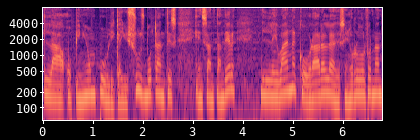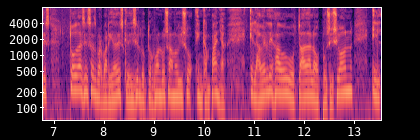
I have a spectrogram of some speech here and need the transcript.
la opinión pública y sus votantes en Santander le van a cobrar al eh, señor Rodolfo Hernández todas esas barbaridades que dice el doctor Juan Lozano hizo en campaña. El haber dejado votada a la oposición, el,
